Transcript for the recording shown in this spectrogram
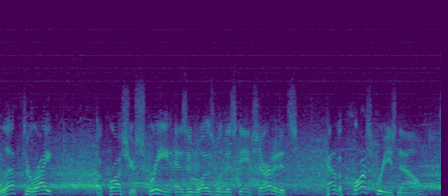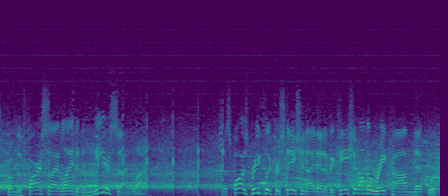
left to right across your screen as it was when this game started. It's kind of a cross breeze now from the far sideline to the near sideline. Let's pause briefly for station identification on the Raycom network.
